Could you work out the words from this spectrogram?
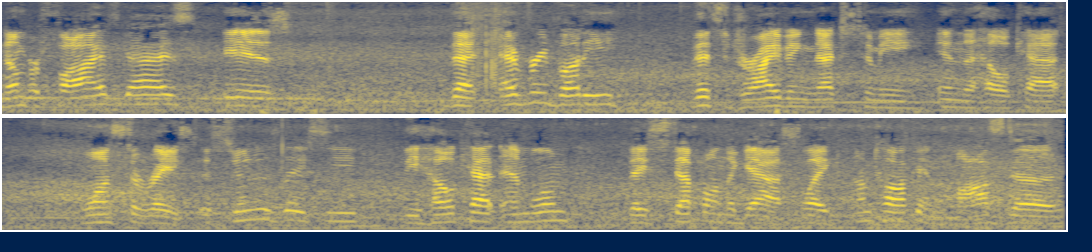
number five, guys, is that everybody that's driving next to me in the Hellcat wants to race. As soon as they see the Hellcat emblem, they step on the gas. Like, I'm talking Mazda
